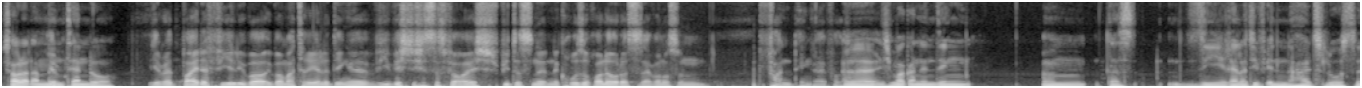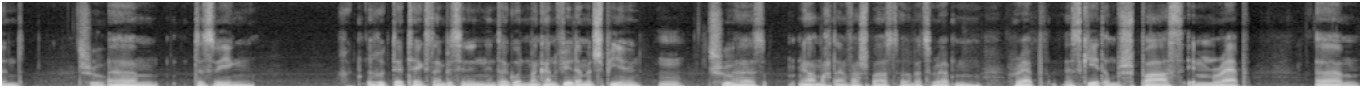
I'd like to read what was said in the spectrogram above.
Shoutout an Ja. Nintendo. Ihr redet beide viel über, über materielle Dinge. Wie wichtig ist das für euch? Spielt das eine, eine große Rolle oder ist das einfach noch so ein Fun-Ding einfach? Äh, ich mag an den Dingen, ähm, dass sie relativ inhaltslos sind. True. Ähm, deswegen rückt, rückt der Text ein bisschen in den Hintergrund. Man kann viel damit spielen. Hm. True. Äh, es ja, macht einfach Spaß, darüber zu rappen. Rap, es geht um Spaß im Rap. Ähm,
